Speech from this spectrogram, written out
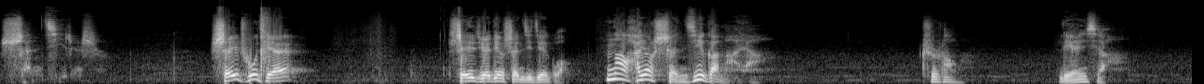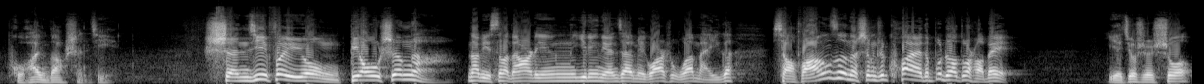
审计这事，谁出钱，谁决定审计结果，那还要审计干嘛呀？知道吗？联想、普华永道审计，审计费用飙升啊！那比司马南二零一零年在美国二十五万买一个小房子呢，升值快的不知道多少倍。也就是说。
